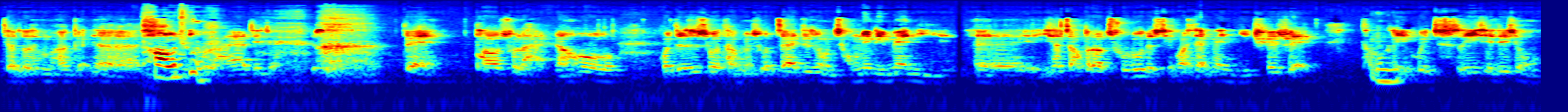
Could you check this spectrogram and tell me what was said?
叫做什么呃掏出来啊这种，对。掏出来，然后或者是说他们说在这种丛林里面，你呃一下找不到出路的情况下面，你缺水，他们可以会吃一些这种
